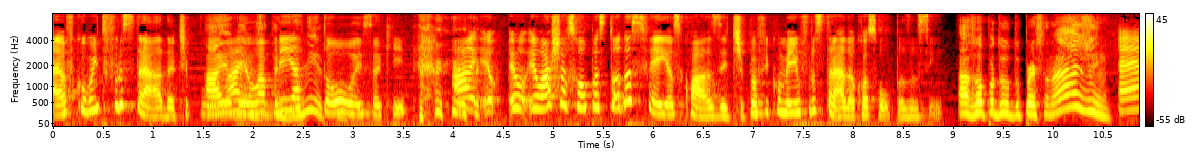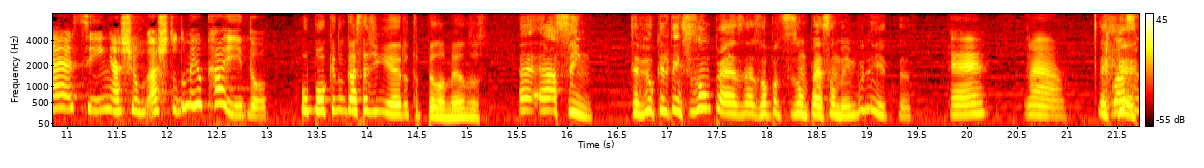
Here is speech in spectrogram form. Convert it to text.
Aí eu fico muito frustrada. Tipo, Ah, eu ah, eu uns abri à toa isso aqui. ah, eu, eu, eu acho as roupas todas feias, quase. Tipo, eu fico meio frustrada com as roupas, assim. As roupas do, do personagem? É, sim, acho, acho tudo meio caído. O bom é que não gasta dinheiro, pelo menos. É, é assim. Você viu que ele tem Season Pass, né? As roupas do Season Pass são bem bonitas. É. Ah. Eu, gosto,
